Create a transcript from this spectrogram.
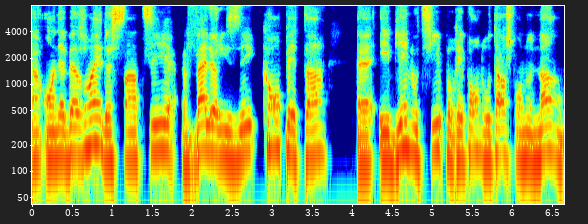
Euh, on a besoin de se sentir valorisé, compétent euh, et bien outillé pour répondre aux tâches qu'on nous demande.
